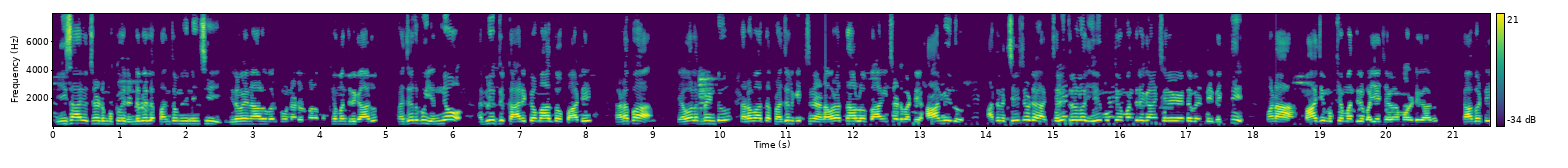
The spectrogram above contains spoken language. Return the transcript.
ఈసారి వచ్చినట్టు ముఖ్యమంత్రి రెండు వేల పంతొమ్మిది నుంచి ఇరవై నాలుగు వరకు ఉన్నటువంటి మన ముఖ్యమంత్రి గారు ప్రజలకు ఎన్నో అభివృద్ధి కార్యక్రమాలతో పాటి కడప డెవలప్మెంట్ తర్వాత ప్రజలకు ఇచ్చిన నవరత్నాల్లో భావించినటువంటి హామీలు అతను చేసిన చరిత్రలో ఏ ముఖ్యమంత్రిగా చేయటువంటి వ్యక్తి మన మాజీ ముఖ్యమంత్రి వైఎస్ జగన్మోహన్ రెడ్డి గారు. కాబట్టి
